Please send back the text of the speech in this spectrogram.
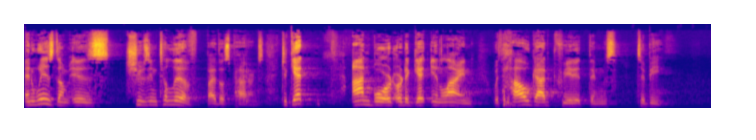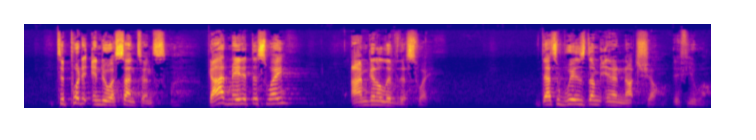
And wisdom is choosing to live by those patterns, to get on board or to get in line with how God created things to be. To put it into a sentence, God made it this way, I'm going to live this way. That's wisdom in a nutshell, if you will.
